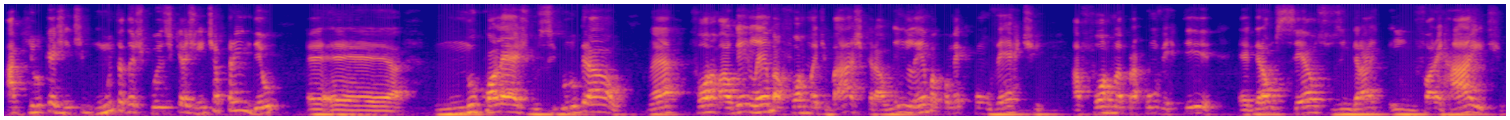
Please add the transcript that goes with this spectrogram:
aquilo que a gente, muitas das coisas que a gente aprendeu é, é, no colégio, no segundo grau, né? Forma, alguém lembra a forma de Bhaskara? Alguém lembra como é que converte a forma para converter é, graus Celsius em, em Fahrenheit,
